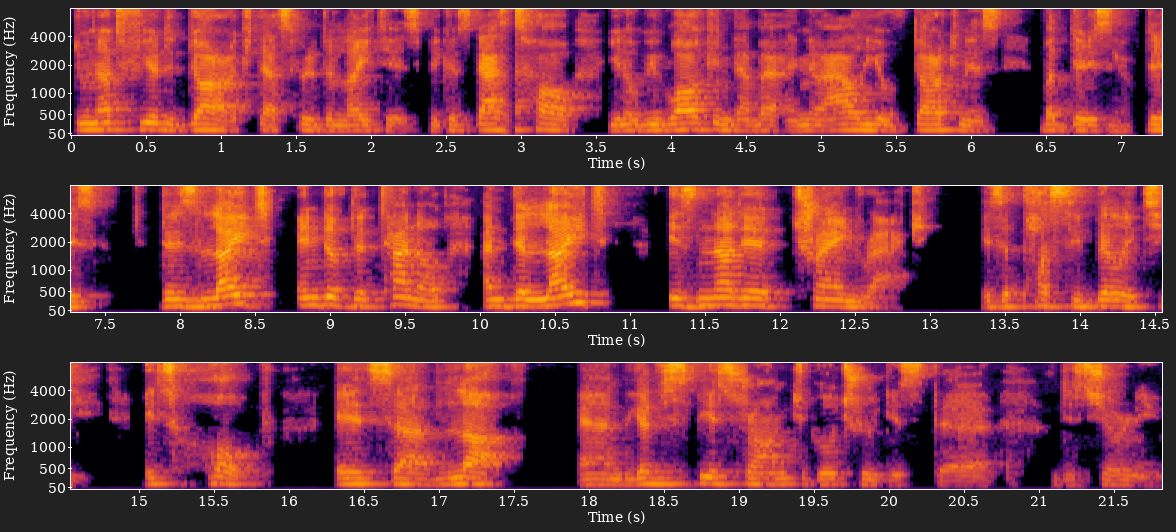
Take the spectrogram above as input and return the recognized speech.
do not fear the dark that's where the light is because that's how you know we walk in the, in the alley of darkness but there is yeah. there is there is light end of the tunnel and the light is not a train wreck it's a possibility it's hope it's uh, love and we got to just be strong to go through this uh, this journey.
